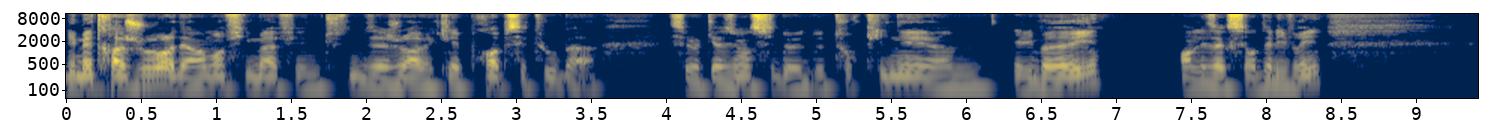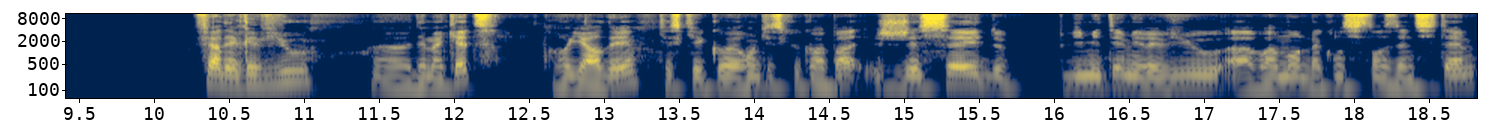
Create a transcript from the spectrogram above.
les mettre à jour. Dernièrement, Figma fait une toute mise à jour avec les props et tout. Bah, c'est l'occasion aussi de, de tout recliner euh, les librairies, rendre les accès en delivery. Faire des reviews euh, des maquettes, regarder qu'est-ce qui est cohérent, qu'est-ce qui ne correspond pas. J'essaye de limiter mes reviews à vraiment de la consistance d'un système.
